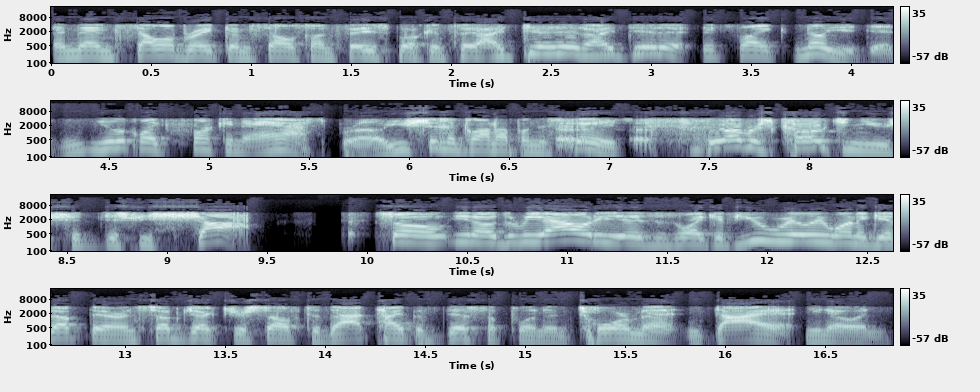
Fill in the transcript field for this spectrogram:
and then celebrate themselves on Facebook and say, I did it, I did it. It's like, no, you didn't. You look like fucking ass, bro. You shouldn't have gone up on the stage. Whoever's coaching you should just be shot. So, you know, the reality is, is like if you really want to get up there and subject yourself to that type of discipline and torment and diet, you know, and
